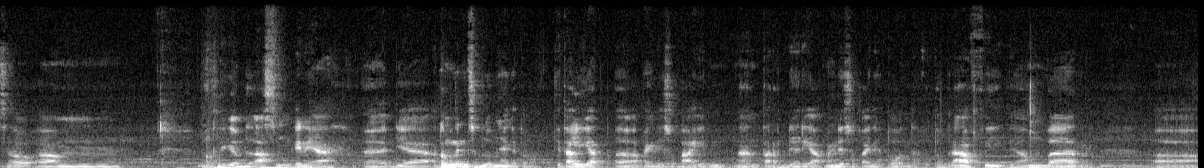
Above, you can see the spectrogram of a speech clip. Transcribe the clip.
So, um, umur 13 mungkin ya, uh, dia atau mungkin sebelumnya gitu. Kita lihat uh, apa yang disukain. Nah, ntar dari apa yang disukain itu, entah fotografi, gambar, uh,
